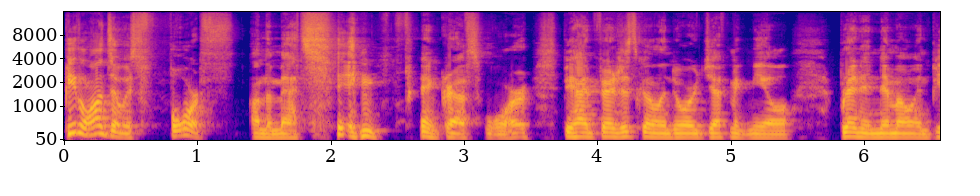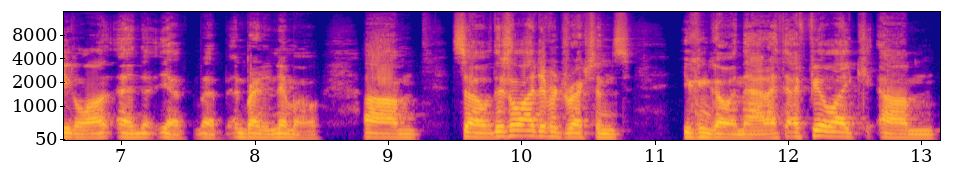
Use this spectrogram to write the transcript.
Pete Alonso is fourth on the Mets in Fangraphs WAR behind Francisco Lindor, Jeff McNeil, Brandon Nimmo, and Pete Alonso, and yeah, and Brandon Nimmo. Um, so there's a lot of different directions you can go in that. I, th- I feel like um,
